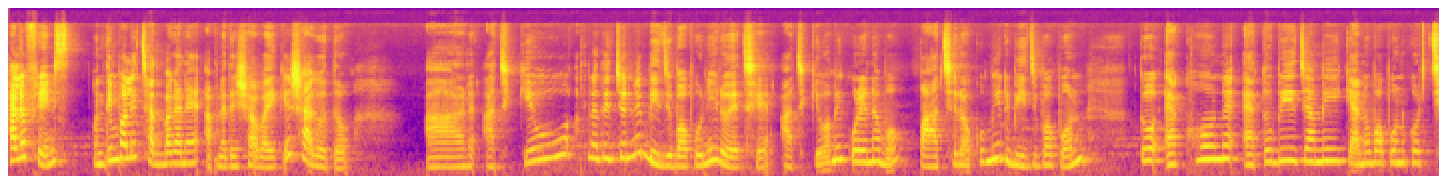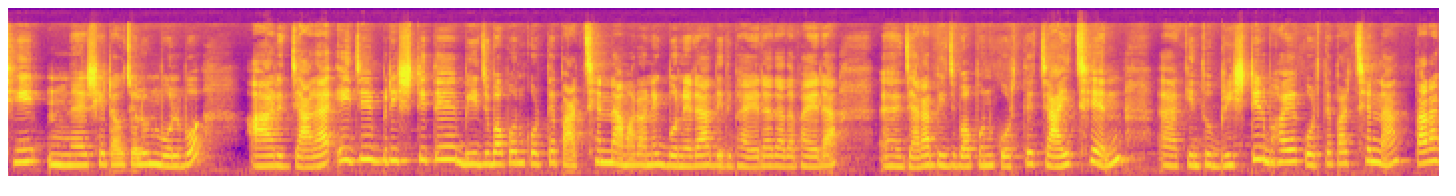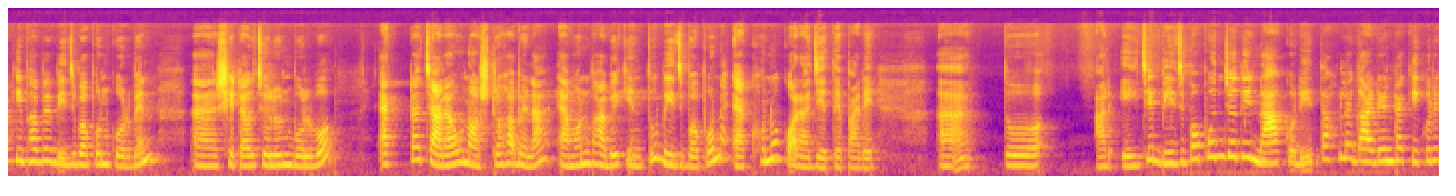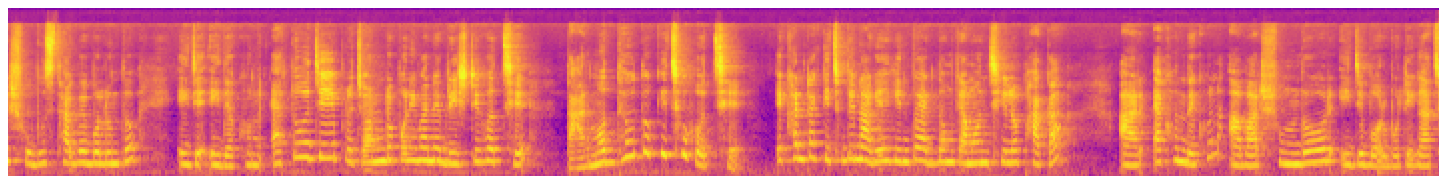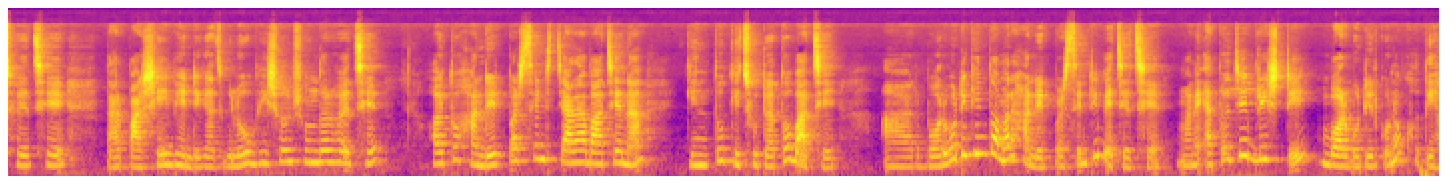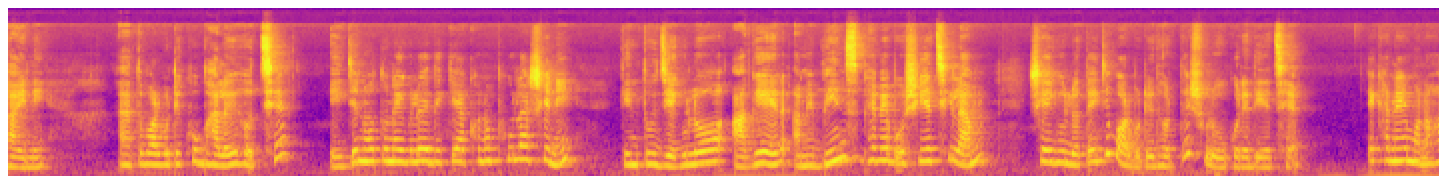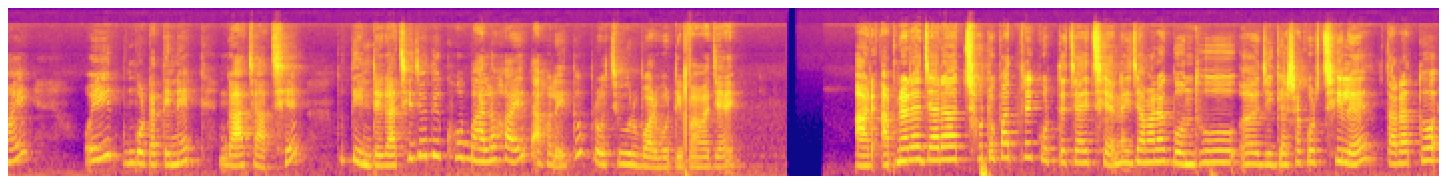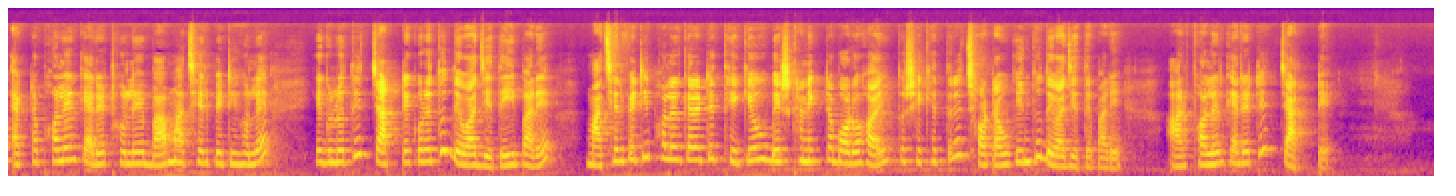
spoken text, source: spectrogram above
Hello friends, অন্তিম বলের ছাদ বাগানে আপনাদের সবাইকে স্বাগত। আর আজকেও আপনাদের জন্য বীজ বপনই রয়েছে। আজকেও আমি করে নেব পাঁচ রকমের বীজ বপন। তো এখন এত বীজ আমি কেন বপন করছি সেটাও চলুন বলব। আর যারা এই যে বৃষ্টিতে বীজ বপন করতে পারছেন না, আমার অনেক বোনেরা দিদি ভাইয়েরা দাদা ভাইয়েরা যারা বীজ বপন করতে চাইছেন কিন্তু বৃষ্টির ভয়ে করতে পারছেন না, তারা কীভাবে বীজ বপন করবেন? সেটাও চলুন বলব। একটা চারাও নষ্ট হবে না, এমনভাবে কিন্তু বীজ বপন এখনও করা যেতে পারে। তো আর এই যে বীজ বপন যদি না করি, তাহলে গার্ডেনটা কি করে সবুজ থাকবে বলুন তো? এই যে, এই দেখুন, এত যে প্রচণ্ড পরিমাণে বৃষ্টি হচ্ছে, তার মধ্যেও তো কিছু হচ্ছে। এখানটা কিছুদিন আগেই কিন্তু একদম কেমন ছিল ফাঁকা। আর এখন দেখুন, আবার সুন্দর এই যে বরবটি গাছ হয়েছে, তার পাশেই ভেন্ডি গাছগুলোও ভীষণ সুন্দর হয়েছে। হয়তো হান্ড্রেড পারসেন্ট চারা বাঁচে না, কিন্তু কিছুটা তো বাঁচে। আর বরবটি কিন্তু আমার হান্ড্রেড পারসেন্টই বেঁচেছে। মানে এত যে বৃষ্টি, বরবটির কোনো ক্ষতি হয়নি। এত বরবটি খুব ভালোই হচ্ছে। এই যে নতুন এগুলো এদিকে এখনও ফুল আসেনি, কিন্তু যেগুলো আগের আমি বিনস ভেবে বসিয়েছিলাম সেইগুলোতেই যে বরবটি ধরতে শুরু করে দিয়েছে। এখানে মনে হয় ওই গোটা তিনেক গাছ আছে, তো তিনটে গাছই যদি খুব ভালো হয় তাহলেই তো প্রচুর বরবটি পাওয়া যায়। আর আপনারা যারা ছোট পাত্রে করতে চাইছেন, এই যে আমার এক বন্ধু জিজ্ঞাসা করছিলে, তারা তো একটা ফলের ক্যারেট হলে বা মাছের পেটি হলে এগুলোতে চারটে করে তো দেওয়া যেতেই পারে। মাছের পেটি ফলের ক্যারেটের থেকেও বেশ খানিকটা বড় হয়, তো সেক্ষেত্রে ছটাও কিন্তু দেওয়া যেতে পারে। আর ফলের ক্যারেটে চারটে।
